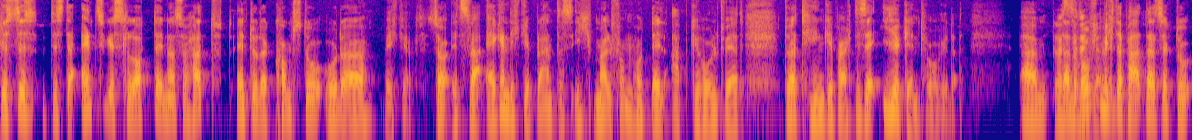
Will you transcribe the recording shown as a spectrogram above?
Das ist, das ist der einzige Slot, den er so hat. Entweder kommst du oder Pech gehabt. So, jetzt war eigentlich geplant, dass ich mal vom Hotel abgeholt werde, dorthin gebracht. Das ist ja irgendwo wieder. Ähm, dann ruft mich der Partner und sagt, du,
